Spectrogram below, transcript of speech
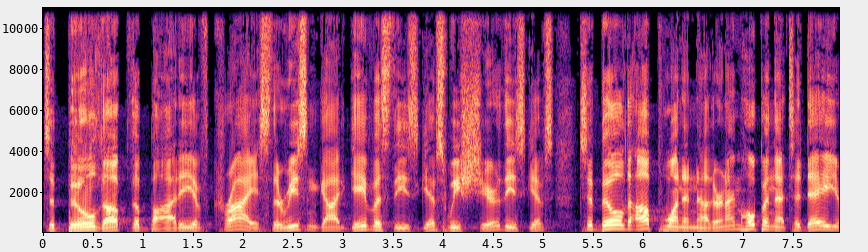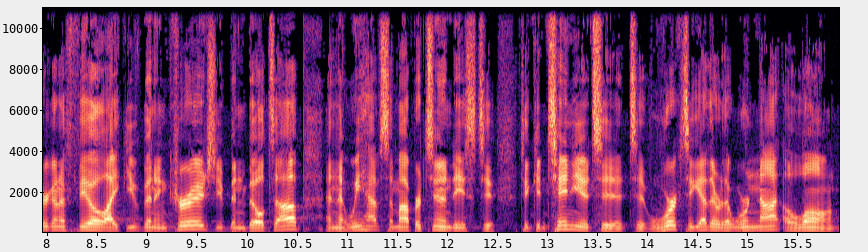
to build up the body of Christ. The reason God gave us these gifts, we share these gifts to build up one another. And I'm hoping that today you're going to feel like you've been encouraged, you've been built up, and that we have some opportunities to, to continue to, to work together, that we're not alone.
